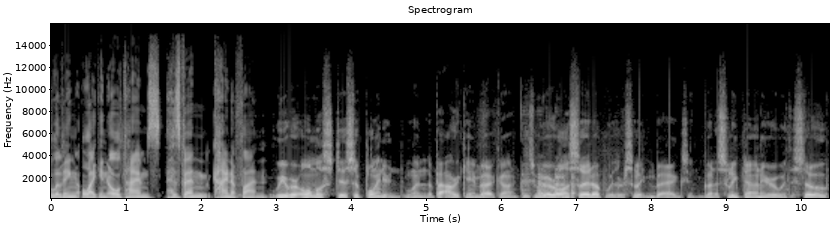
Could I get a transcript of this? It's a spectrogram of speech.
living like in old times has been kind of fun. We were almost disappointed when the power came back on because we were all set up with our sleeping bags and going to sleep down here with the stove.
